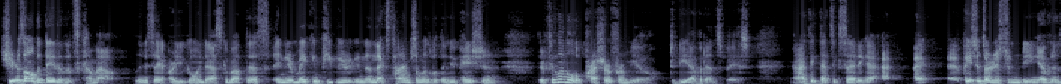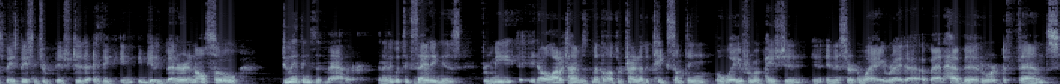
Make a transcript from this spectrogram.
here's all the data that's come out. then you say, are you going to ask about this? And you're making people, you and the next time someone's with a new patient, they're feeling a little pressure from you to be evidence based. And I think that's exciting. I, I, I, patients aren't interested in being evidence based. Patients are interested, I think, in, in getting better and also doing things that matter. And I think what's exciting yeah. is for me, you know, a lot of times with mental health, we're trying to take something away from a patient in, in a certain way, right? A, a, bad habit or a defense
